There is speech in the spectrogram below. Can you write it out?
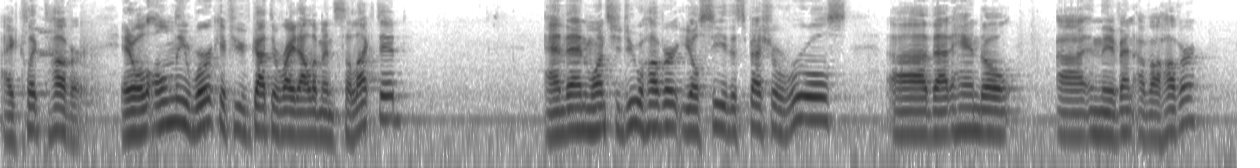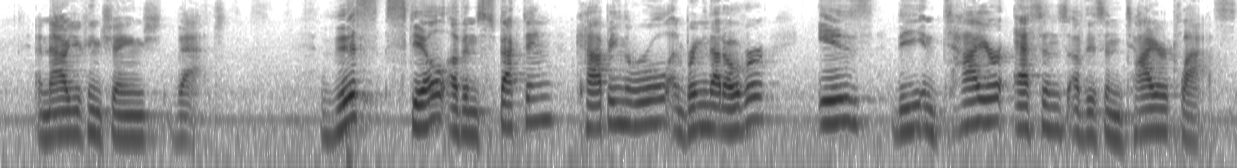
I clicked hover. It will only work if you've got the right element selected. And then once you do hover, you'll see the special rules uh, that handle uh, in the event of a hover. And now you can change that. This skill of inspecting, copying the rule, and bringing that over is the entire essence of this entire class.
